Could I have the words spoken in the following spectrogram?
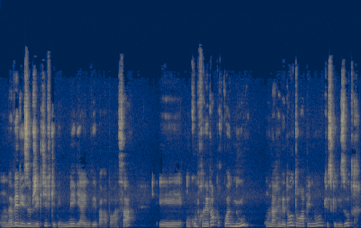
on avait des objectifs qui étaient méga élevés par rapport à ça. Et on comprenait pas pourquoi nous, on n'arrivait pas autant rapidement que ce que les autres,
